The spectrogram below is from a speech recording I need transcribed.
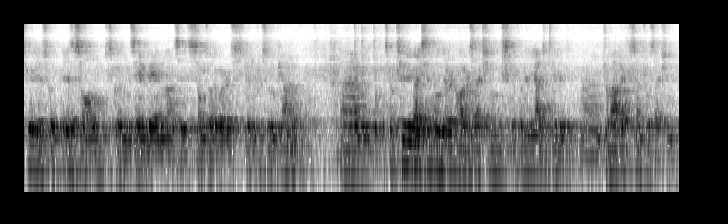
it's really a it is a song, just going in the same vein as his songs without words written for solo piano. Um, it's got two very simple lyrical outer sections with a really agitated, um, dramatic central section.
